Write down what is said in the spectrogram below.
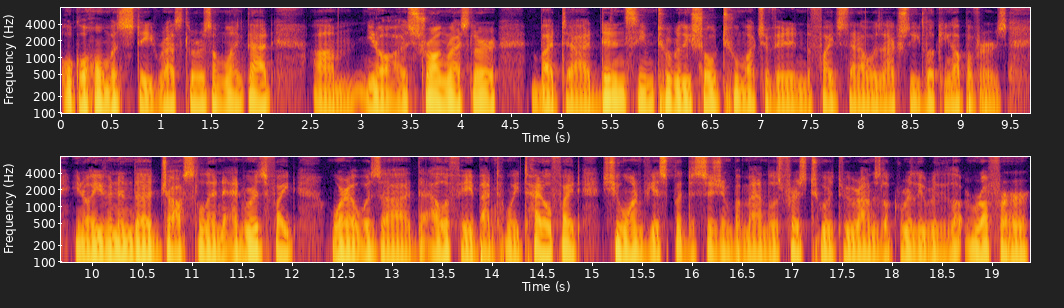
Oklahoma State wrestler or something like that. Um, you know, a strong wrestler, but uh, didn't seem to really show too much of it in the fights that I was actually looking up of hers. You know, even in the Jocelyn Edwards fight, where it was uh, the LFA bantamweight title fight. She won via split decision, but man, those first two or three rounds looked really, really rough for her.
